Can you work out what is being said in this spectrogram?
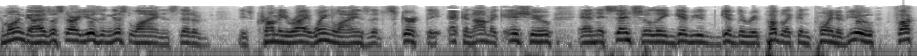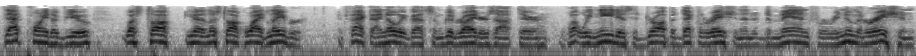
Come on, guys, let's start using this line instead of these crummy right-wing lines that skirt the economic issue and essentially give you give the Republican point of view. Fuck that point of view. Let's talk. Yeah, let's talk white labor. In fact, I know we've got some good writers out there. What we need is to draw up a declaration and a demand for remuneration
